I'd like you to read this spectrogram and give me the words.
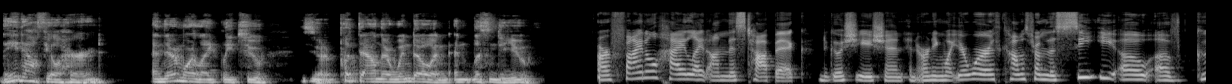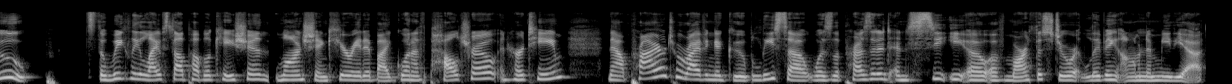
they now feel heard and they're more likely to you know, put down their window and, and listen to you. Our final highlight on this topic, negotiation and earning what you're worth, comes from the CEO of Goop. It's the weekly lifestyle publication launched and curated by Gwyneth Paltrow and her team. Now, prior to arriving at Goop, Lisa was the president and CEO of Martha Stewart Living Omnimedia.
